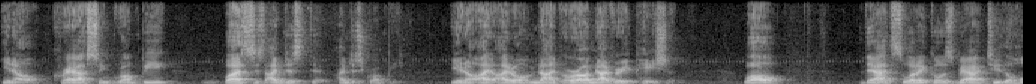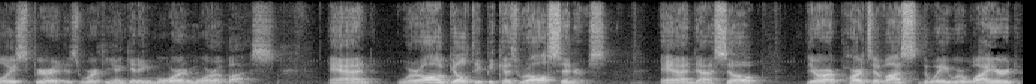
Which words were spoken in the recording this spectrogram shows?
you know, crass and grumpy, well, that's just, I'm just, I'm just grumpy. You know, I, I don't, I'm not, or I'm not very patient. Well, that's what it goes back to. The Holy Spirit is working on getting more and more of us. And we're all guilty because we're all sinners. And uh, so there are parts of us, the way we're wired,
